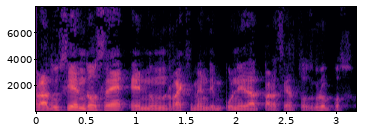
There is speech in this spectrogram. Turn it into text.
traduciéndose en un régimen de impunidad para ciertos grupos.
